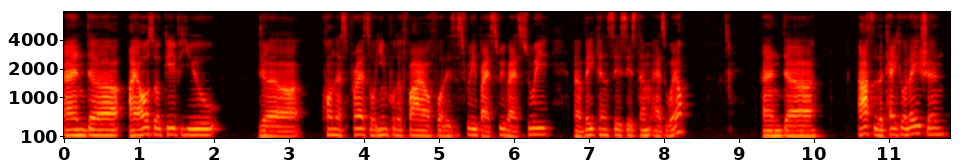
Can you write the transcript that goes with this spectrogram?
And uh, I also give you the Quantum Espresso input file for this 3 by 3 by 3 uh, vacancy system as well. And uh, after the calculation,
